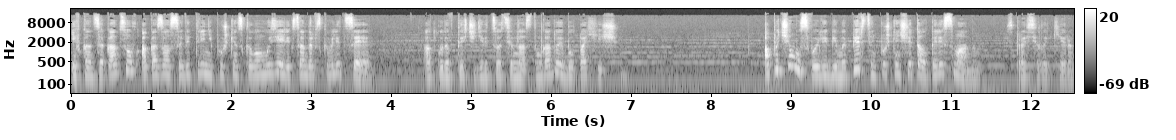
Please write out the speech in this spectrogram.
и в конце концов оказался в витрине Пушкинского музея Александровского лицея, откуда в 1917 году и был похищен. «А почему свой любимый перстень Пушкин считал талисманом?» – спросила Кира.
